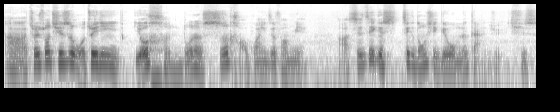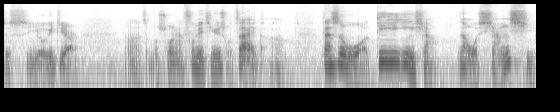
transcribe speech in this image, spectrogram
啊，所以说其实我最近有很多的思考关于这方面啊，其实这个这个东西给我们的感觉其实是有一点儿啊，怎么说呢，负面情绪所在的啊。但是我第一印象让我想起，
